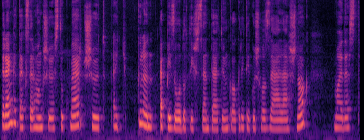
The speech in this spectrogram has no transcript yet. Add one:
Rengetegszer hangsúlyoztuk már, sőt, egy külön epizódot is szenteltünk a kritikus hozzáállásnak, majd ezt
